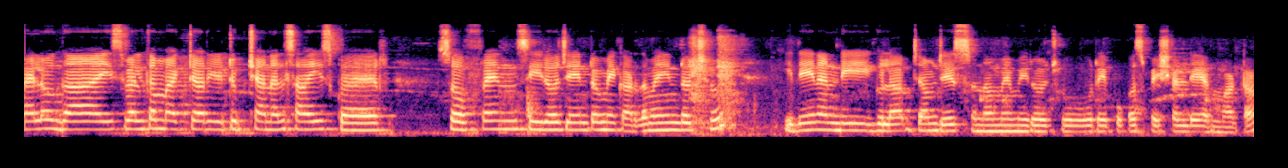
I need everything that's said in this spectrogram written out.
Hello guys welcome back to our YouTube channel Sai square so friends ఈరోజు ఏంటో మీకు అర్థమై ఉండొచ్చు. ఇదేనండి గులాబ్ జామ్ చేస్తున్నాం మేము ఈరోజు రేపు ఒక స్పెషల్ డే అనమాట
